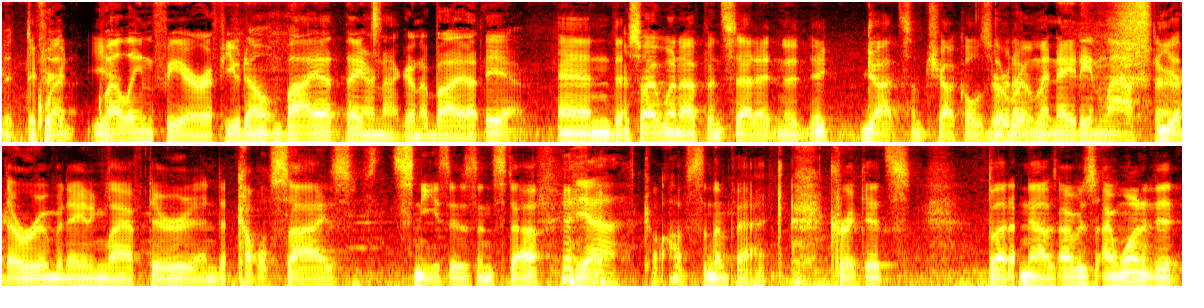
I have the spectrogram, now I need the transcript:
if Que- you're gonna- yeah. quelling fear. If you don't buy it, they are not going to buy it. Yeah. And so I went up and said it, and it, it got some chuckles The ruminating laughter. Yeah, the ruminating laughter and a couple sighs, sneezes and stuff. Yeah. coughs in the back, crickets. But uh, no, I was I wanted it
